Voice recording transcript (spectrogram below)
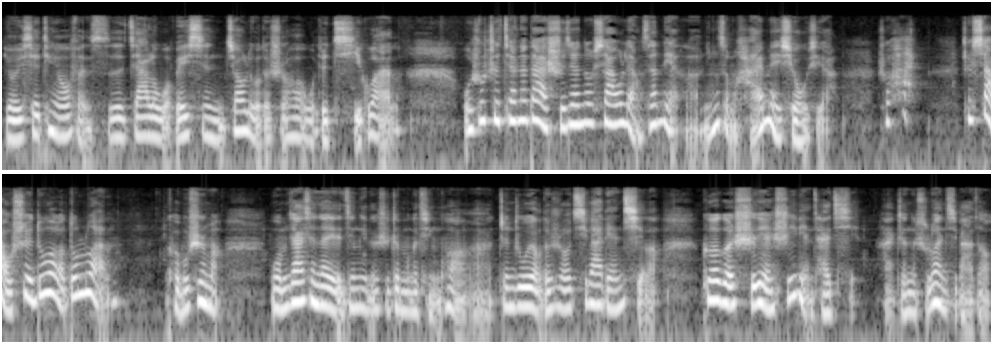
有一些听友粉丝加了我微信交流的时候，我就奇怪了。我说这加拿大时间都下午两三点了，您怎么还没休息啊？说嗨，这下午睡多了都乱了，可不是嘛？我们家现在也经历的是这么个情况啊。珍珠有的时候七八点起了，哥哥十点十一点才起，哎，真的是乱七八糟，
